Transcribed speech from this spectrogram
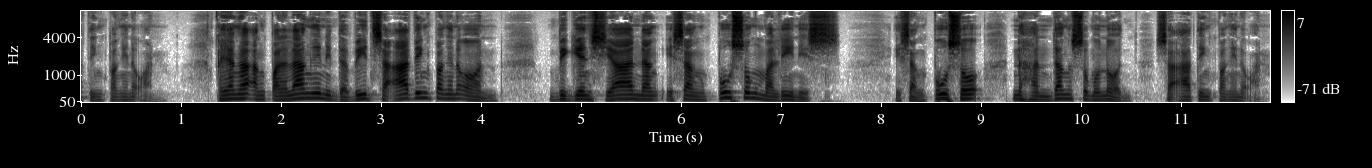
ating Panginoon. Kaya nga ang panalangin ni David sa ating Panginoon, bigyan siya ng isang pusong malinis, isang puso na handang sumunod sa ating Panginoon.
